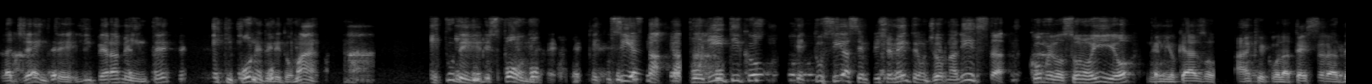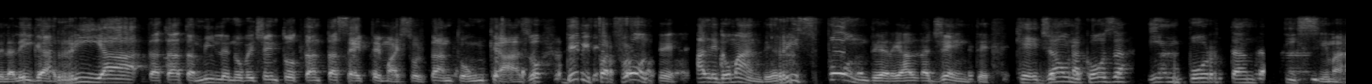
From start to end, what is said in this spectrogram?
la gente liberamente e ti pone delle domande e tu devi rispondere, che tu sia politico, che tu sia semplicemente un giornalista, come lo sono io, nel mio caso anche con la tessera della Lega RIA datata 1987, ma è soltanto un caso, devi far fronte alle domande, rispondere alla gente, che è già una cosa importantissima,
